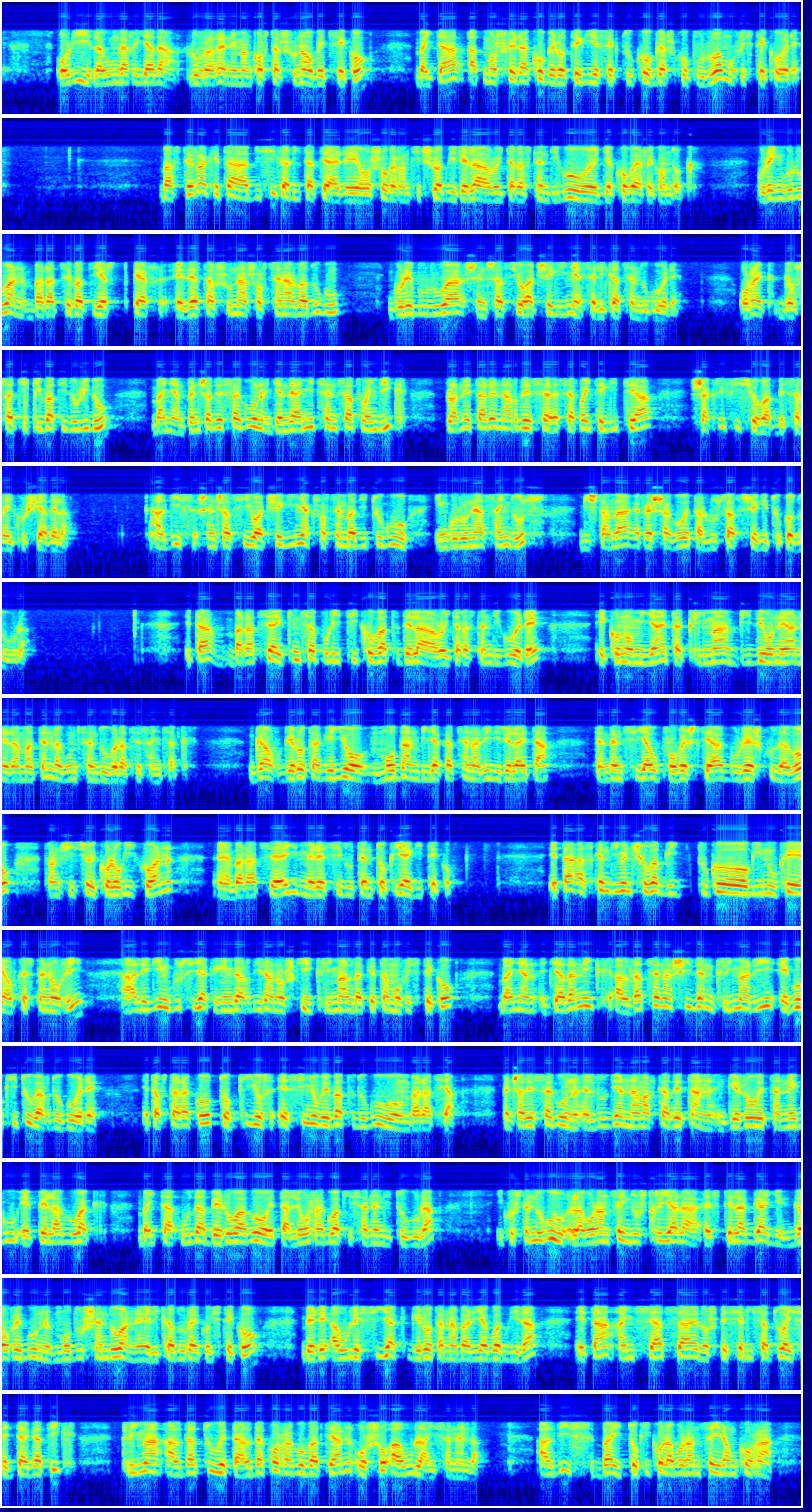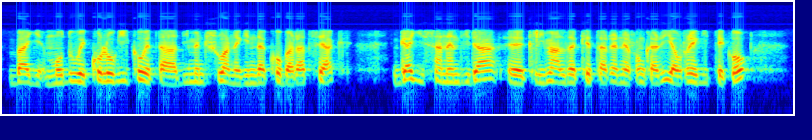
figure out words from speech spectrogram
hori lagungarria da lurraren emankortasuna hobetzeko, baita atmosferako berotegi efektuko gasko purua murrizteko ere. Bazterrak eta bizikalitatea ere oso garrantzitsuak direla oroitarazten digu eh, Jakoba errekondok. Gure inguruan baratze bat iertker edertasuna sortzen alba dugu, gure burua sensazio atseginez elikatzen dugu ere. Horrek gauzatiki bat iduridu, baina pentsa dezagun jende hainitzen zatu haindik planetaren arde zerbait egitea sakrifizio bat bezala ikusia dela. Aldiz, sensazio atseginak sortzen baditugu ingurunea zainduz, biztanda erresago eta luzaz segituko dugula. Eta baratzea ekintza politiko bat dela oroitarazten digu ere, ekonomia eta klima bideonean eramaten laguntzen du baratze zaintzak. Gaur, gerota gehiago modan bilakatzen ari direla eta tendentzia hau probestea gure esku dago transizio ekologikoan e, baratzeai merezi duten tokia egiteko. Eta azken dimentsio bat gehituko ginuke aurkezpen horri, alegin guziak egin behar dira noski klima aldaketa morrizteko, baina jadanik aldatzen hasi den klimari egokitu behar dugu ere. Eta hortarako tokioz ezin bat dugu baratzea. Pentsa dezagun, eldudian namarkadetan gero eta negu epelagoak baita uda beroago eta lehorragoak izanen ditugula. Ikusten dugu laborantza industriala ez dela gai gaur egun modu senduan elikadura ekoizteko, bere auleziak gerotan abariagoak dira, eta hain zehatza edo spezializatua izaiteagatik klima aldatu eta aldakorrago batean oso aula izanen da. Aldiz, bai tokiko laborantza iraunkorra, bai modu ekologiko eta dimentsuan egindako baratzeak, gai izanen dira e, klima aldaketaren erronkari aurre egiteko,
